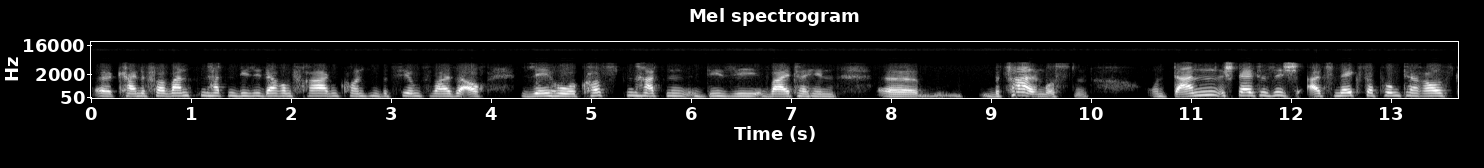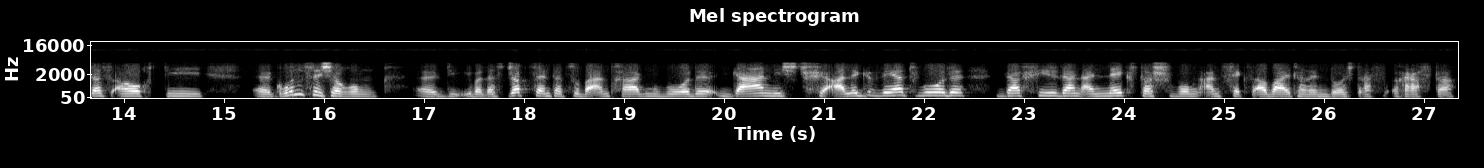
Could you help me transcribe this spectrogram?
äh, keine Verwandten hatten, die sie darum fragen konnten, beziehungsweise auch sehr hohe Kosten hatten, die sie weiterhin äh, bezahlen mussten. Und dann stellte sich als nächster Punkt heraus, dass auch die äh, Grundsicherung, äh, die über das Jobcenter zu beantragen wurde, gar nicht für alle gewährt wurde. Da fiel dann ein nächster Schwung an Sexarbeiterinnen durch das Raster.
